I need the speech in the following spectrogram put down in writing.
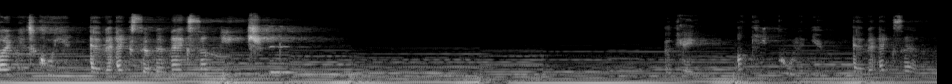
Litecoin, and XMNXM each. Okay, I'll keep calling you MXM.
